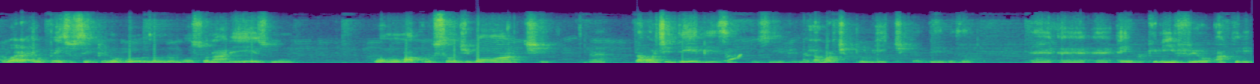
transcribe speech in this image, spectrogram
Agora, eu penso sempre no, no, no bolsonarismo como uma pulsão de morte, né? da morte deles, inclusive, né? da morte política deles. Né? É, é, é, é, incrível aquele,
